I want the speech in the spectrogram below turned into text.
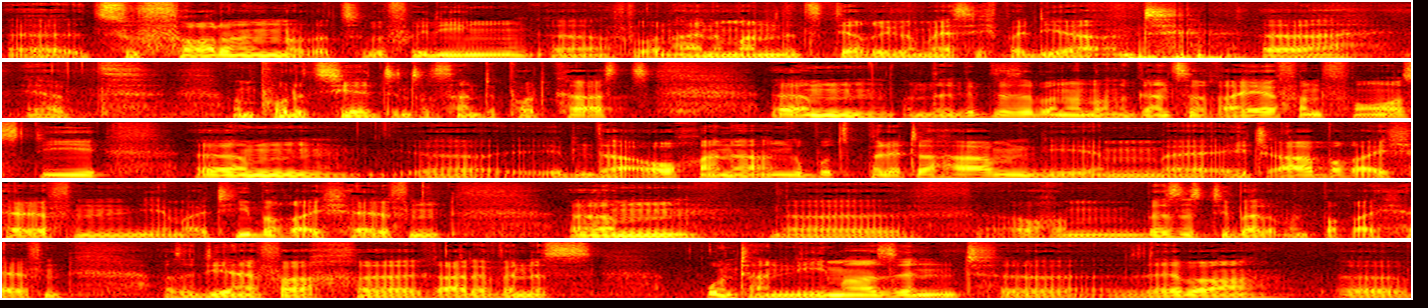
äh, zu fördern oder zu befriedigen. Äh, Florian Heinemann sitzt ja regelmäßig bei dir und äh, ihr habt und produziert interessante Podcasts. Ähm, und dann gibt es aber noch eine ganze Reihe von Fonds, die ähm, äh, eben da auch eine Angebotspalette haben, die im äh, HR-Bereich helfen, die im IT-Bereich helfen, ähm, äh, auch im Business Development-Bereich helfen. Also die einfach, äh, gerade wenn es Unternehmer sind, äh, selber äh,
